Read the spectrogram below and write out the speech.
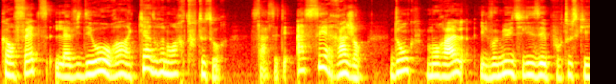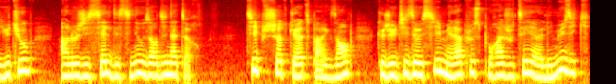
qu'en fait, la vidéo aura un cadre noir tout autour. Ça, c'était assez rageant. Donc, morale, il vaut mieux utiliser pour tout ce qui est YouTube un logiciel destiné aux ordinateurs. Type Shotcut par exemple, que j'ai utilisé aussi, mais là plus pour ajouter euh, les musiques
